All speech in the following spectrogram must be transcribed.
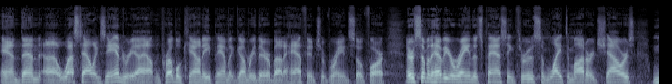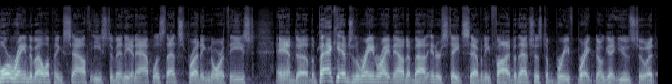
and then uh, West Alexandria out in Preble County, Pam Montgomery there, about a half inch of rain so far. There's some of the heavier rain that's passing through, some light to moderate showers, more rain developing southeast of Indianapolis. That's spreading northeast. And uh, the back edge of the rain right now to about Interstate 75, but that's just a brief break. Don't get used to it.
